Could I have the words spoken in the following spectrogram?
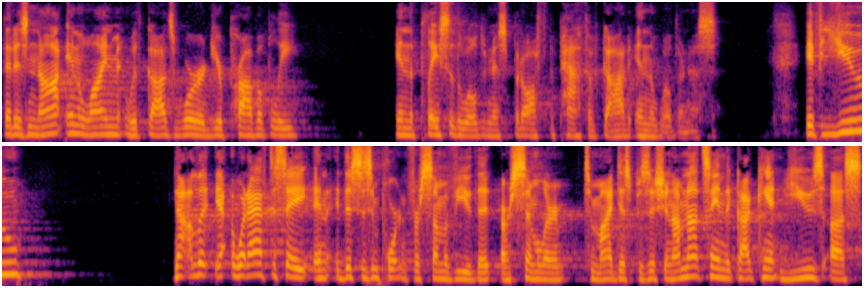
that is not in alignment with God's word, you're probably in the place of the wilderness, but off the path of God in the wilderness. If you Now, what I have to say, and this is important for some of you that are similar to my disposition, I'm not saying that God can't use us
